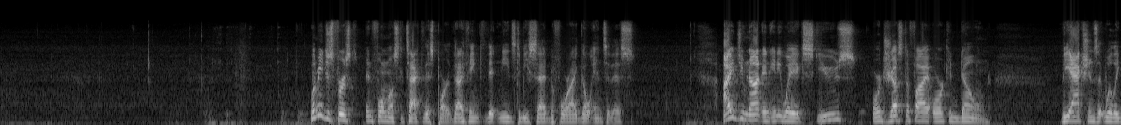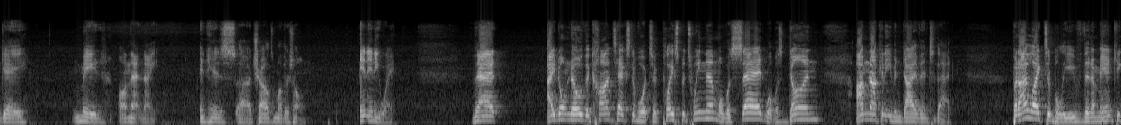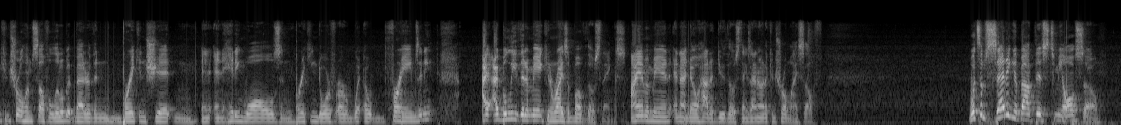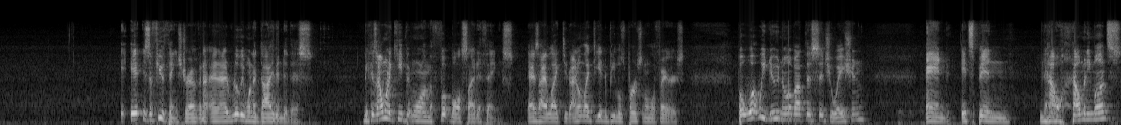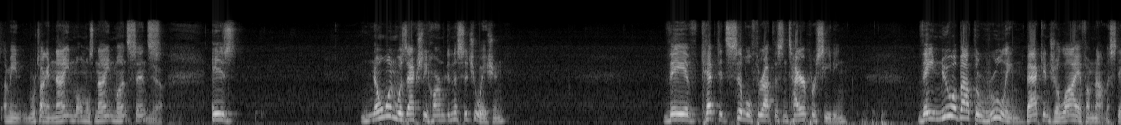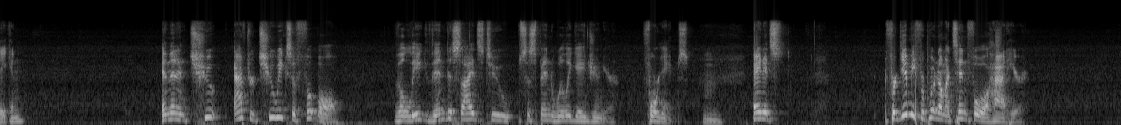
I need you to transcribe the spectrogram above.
Let me just first and foremost attack this part that I think that needs to be said before I go into this. I do not in any way excuse or justify or condone the actions that Willie Gay made on that night in his uh, child's mother's home in any way. That I don't know the context of what took place between them, what was said, what was done. I'm not going to even dive into that. But I like to believe that a man can control himself a little bit better than breaking shit and, and, and hitting walls and breaking door or wi- uh, frames. And I, I believe that a man can rise above those things. I am a man and I know how to do those things. I know how to control myself. What's upsetting about this to me also is a few things, Trev, and I, and I really want to dive into this because I want to keep it more on the football side of things, as I like to. do. I don't like to get into people's personal affairs. But what we do know about this situation, and it's been now how many months? I mean, we're talking nine, almost nine months since, is no one was actually harmed in the situation. They have kept it civil throughout this entire proceeding. They knew about the ruling back in July, if I'm not mistaken. And then in two after two weeks of football, the league then decides to suspend Willie Gay Jr. four games. Hmm. And it's forgive me for putting on my tinfoil hat here.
